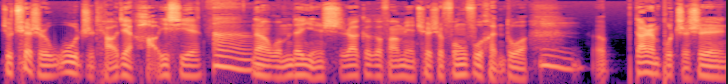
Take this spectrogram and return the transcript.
就确实物质条件好一些，嗯，那我们的饮食啊各个方面确实丰富很多，嗯，呃，当然不只是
